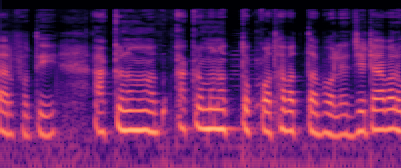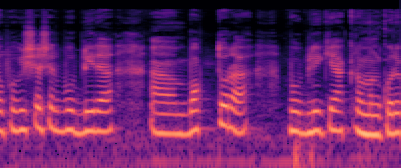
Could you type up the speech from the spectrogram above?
তার প্রতি আক্রমণ, আক্রমণাত্মক কথাবার্তা বলে, যেটা আবার উপবিশ্বাসের বুবলিরা বক্তরা বুবলিকে আক্রমণ করে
